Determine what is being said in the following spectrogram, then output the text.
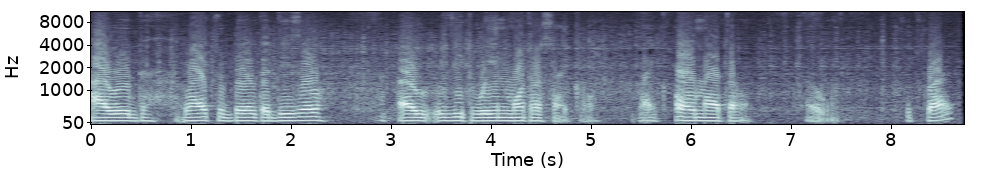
I would like to build a diesel uh, V-twin motorcycle like all metal so subscribe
